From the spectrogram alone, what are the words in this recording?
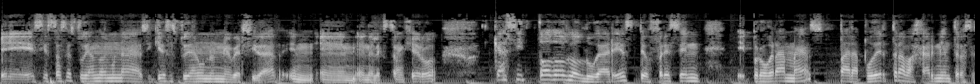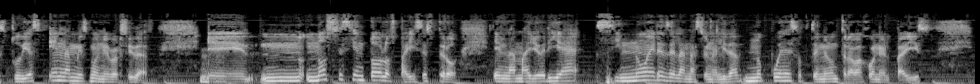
eh, si estás estudiando en una, si quieres estudiar en una universidad en, en, en el extranjero, casi todos los lugares te ofrecen eh, programas para poder trabajar mientras estudias en la misma universidad. Uh -huh. eh, no, no sé si en todos los países, pero en la mayoría, si no eres de la nacionalidad, no puedes obtener un trabajo en el país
